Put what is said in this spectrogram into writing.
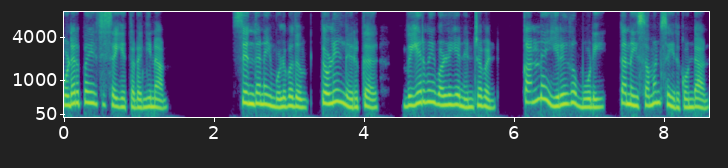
உடற்பயிற்சி செய்யத் தொடங்கினான். சிந்தனை முழுவதும் தொழில் இருக்க வியர்வை வழிய நின்றவன் கண்ணை இறுக மூடி தன்னை சமன் செய்து கொண்டான்.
